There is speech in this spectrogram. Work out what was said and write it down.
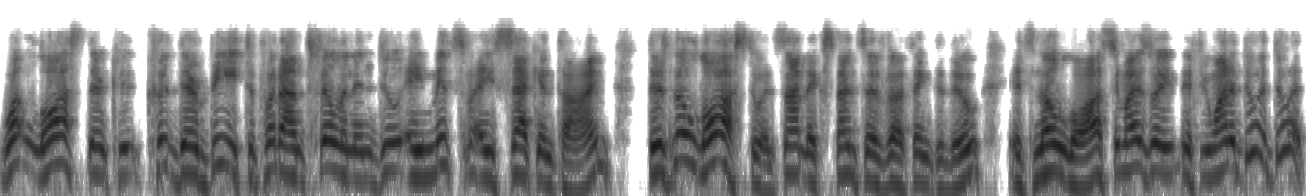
What loss there could, could there be to put on tefillin and do a mitzvah a second time? There's no loss to it. It's not an expensive uh, thing to do. It's no loss. You might as well, if you want to do it, do it.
